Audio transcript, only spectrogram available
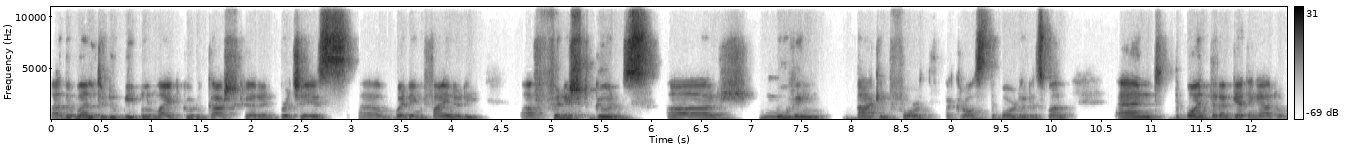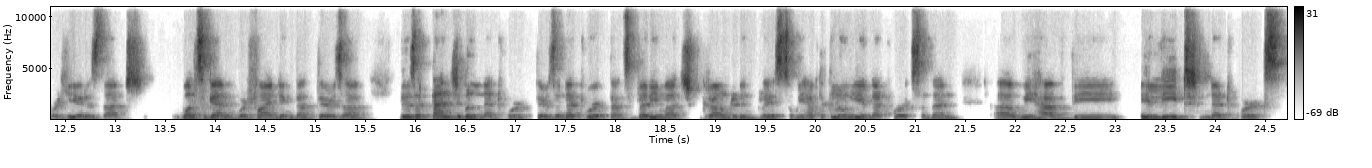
uh, the well-to-do people might go to Kashgar and purchase uh, wedding finery. Uh, finished goods are moving back and forth across the border as well. And the point that I'm getting at over here is that once again, we're finding that there's a there's a tangible network. There's a network that's very much grounded in place. So we have the colonial networks, and then uh, we have the elite networks.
